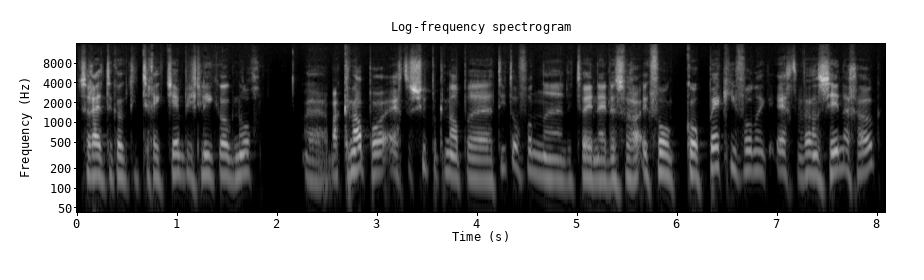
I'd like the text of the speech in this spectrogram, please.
ze rijdt natuurlijk ook die Trek Champions League ook nog. Uh, maar knap hoor, echt een super knappe titel van die twee Nederlandse vrouwen. Ik vond Kopecky vond ik echt waanzinnig ook. Ik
